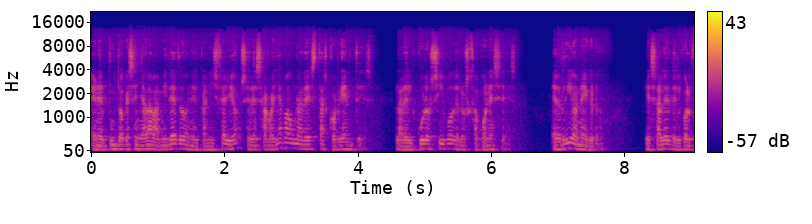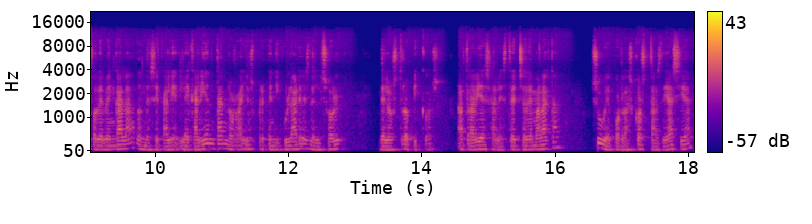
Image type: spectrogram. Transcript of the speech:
En el punto que señalaba mi dedo en el planisferio se desarrollaba una de estas corrientes, la del Kuroshibo de los japoneses, el río Negro, que sale del Golfo de Bengala donde se le calientan los rayos perpendiculares del sol de los trópicos, atraviesa el estrecho de Malaca, sube por las costas de Asia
